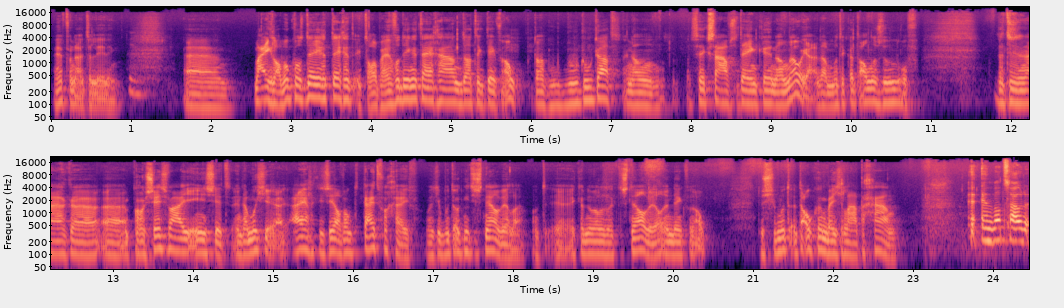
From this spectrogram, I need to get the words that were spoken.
Hè, vanuit de leerling. Ehm, maar ik loop ook wel eens tegen, tegen, ik loop heel veel dingen tegenaan dat ik denk van, oh, dat, hoe doe ik dat? En dan zit ik s'avonds te denken en dan, oh ja, dan moet ik het anders doen. Of, dat is een, eigenlijk eh, eh, een proces waar je in zit. En daar moet je eigenlijk jezelf ook de tijd voor geven. Want je moet ook niet te snel willen. Want eh, ik heb nog wel eens dat ik te snel wil en denk van, oh. Dus je moet het ook een beetje laten gaan. En- wat zouden,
